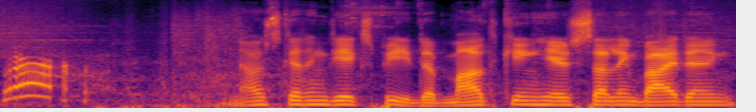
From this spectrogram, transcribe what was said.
Now it's getting the XP. The Mountain King here is selling, buying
